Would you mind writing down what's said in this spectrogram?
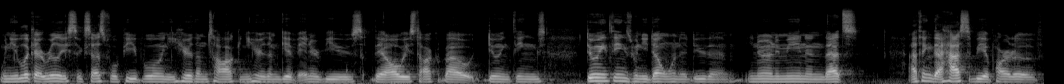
when you look at really successful people and you hear them talk and you hear them give interviews, they always talk about doing things doing things when you don't want to do them. You know what I mean? And that's I think that has to be a part of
